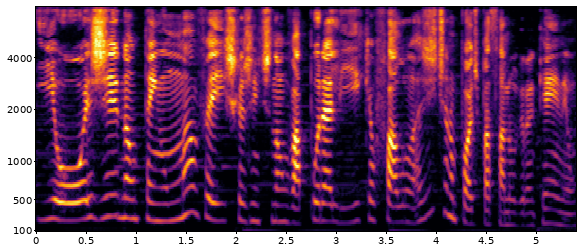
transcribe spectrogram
E hoje não tem uma vez que a gente não vá por ali que eu falo, a gente não pode passar no Grand Canyon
